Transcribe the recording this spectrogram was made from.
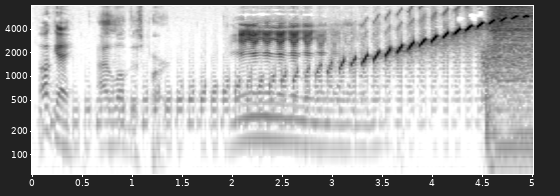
there. Okay. I love this part.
